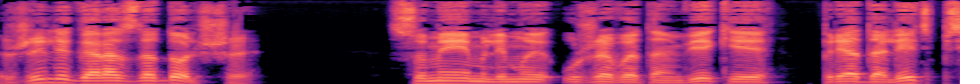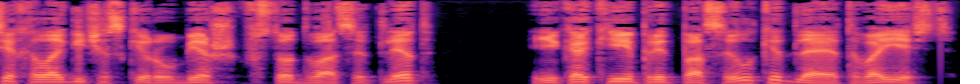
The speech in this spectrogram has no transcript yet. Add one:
жили гораздо дольше. Сумеем ли мы уже в этом веке преодолеть психологический рубеж в 120 лет и какие предпосылки для этого есть?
